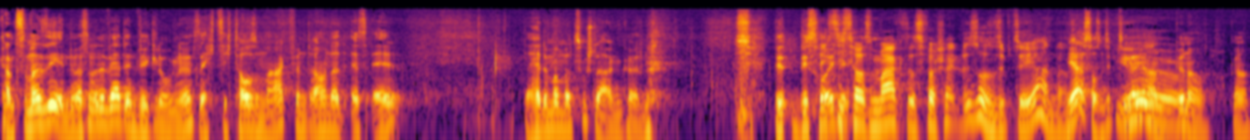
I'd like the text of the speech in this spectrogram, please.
kannst du mal sehen, was für eine Wertentwicklung, ne? 60.000 Mark für ein 300 SL. Da hätte man mal zuschlagen können. Bis, heute. 60.000 Mark, das ist wahrscheinlich, das ist aus den 70er Jahren dann. Ja, ist aus den 70er Ja, ja, Jahren, ja. genau. genau.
